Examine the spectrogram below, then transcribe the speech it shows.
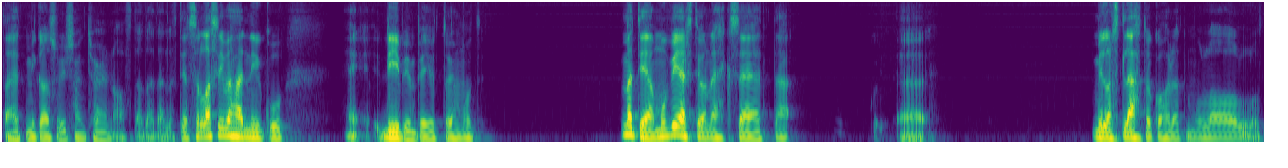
tai että mikä on sun isoin turn off tai tällaista. Tiedätkö, sellaisia vähän niinku deepimpiä juttuja, mutta mä tiedän, mun viesti on ehkä se, että ää, millaiset lähtökohdat mulla on ollut.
